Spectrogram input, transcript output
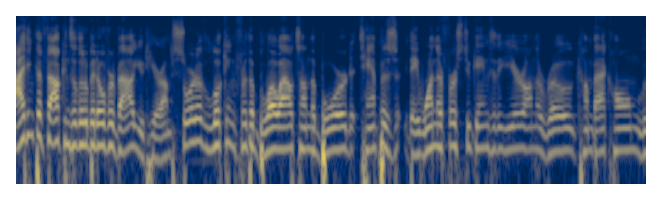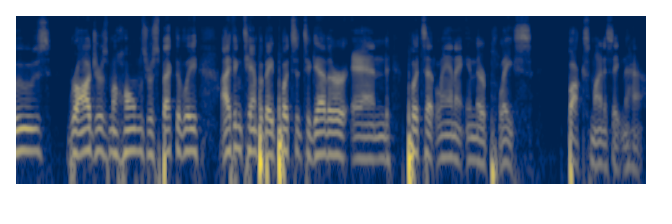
I think the Falcons a little bit overvalued here. I'm sort of looking for the blowouts on the board. Tampa's they won their first two games of the year on the road, come back home, lose. Rodgers, Mahomes, respectively. I think Tampa Bay puts it together and puts Atlanta in their place. Bucks minus eight and a half.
